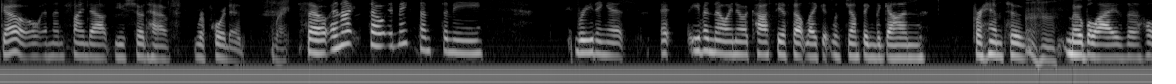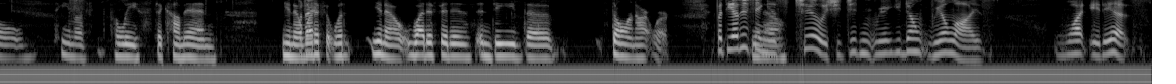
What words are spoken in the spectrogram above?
go and then find out you should have reported. Right. So, and I, so it makes sense to me reading it, it even though I know Acacia felt like it was jumping the gun for him to hmm mobilize a whole team of police to come in. You know, But what I if it would, you know, what if it is indeed the stolen artwork, but the other you thing know? is too is you didn't re- you don't realize what it is,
